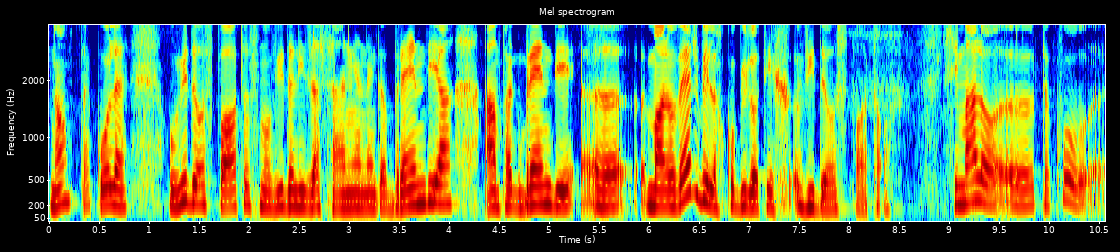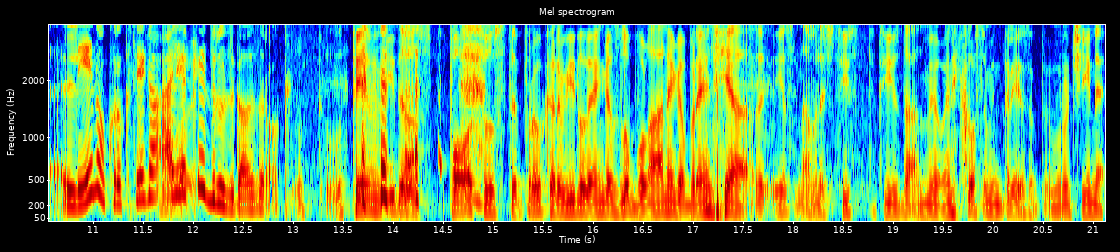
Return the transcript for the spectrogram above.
No, takole v videospotu smo videli zasanjanega Brendija, ampak Brendi, uh, malo več bi lahko bilo teh videospotov. Si malo uh, tako len okrog tega ali je kaj drugega vzrok? V tem videu spotu ste pravkar videli enega zelo bolanega brendija. Jaz namreč tisti tist dan imel nekaj 38 vročine,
